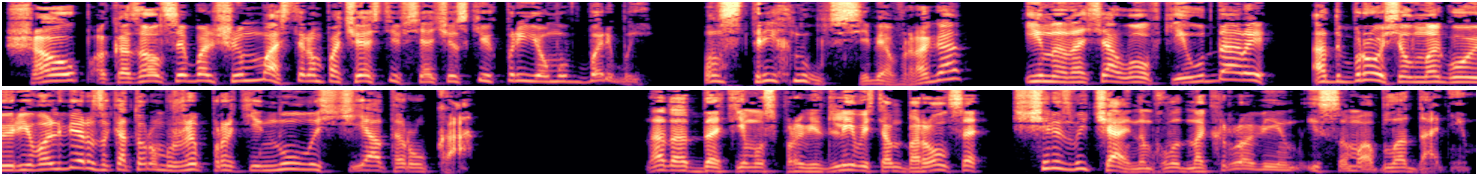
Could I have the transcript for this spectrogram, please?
Шауб оказался большим мастером по части всяческих приемов борьбы. Он стряхнул с себя врага и, нанося ловкие удары, отбросил ногою револьвер, за которым уже протянулась чья-то рука. Надо отдать ему справедливость, он боролся с чрезвычайным хладнокровием и самообладанием.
